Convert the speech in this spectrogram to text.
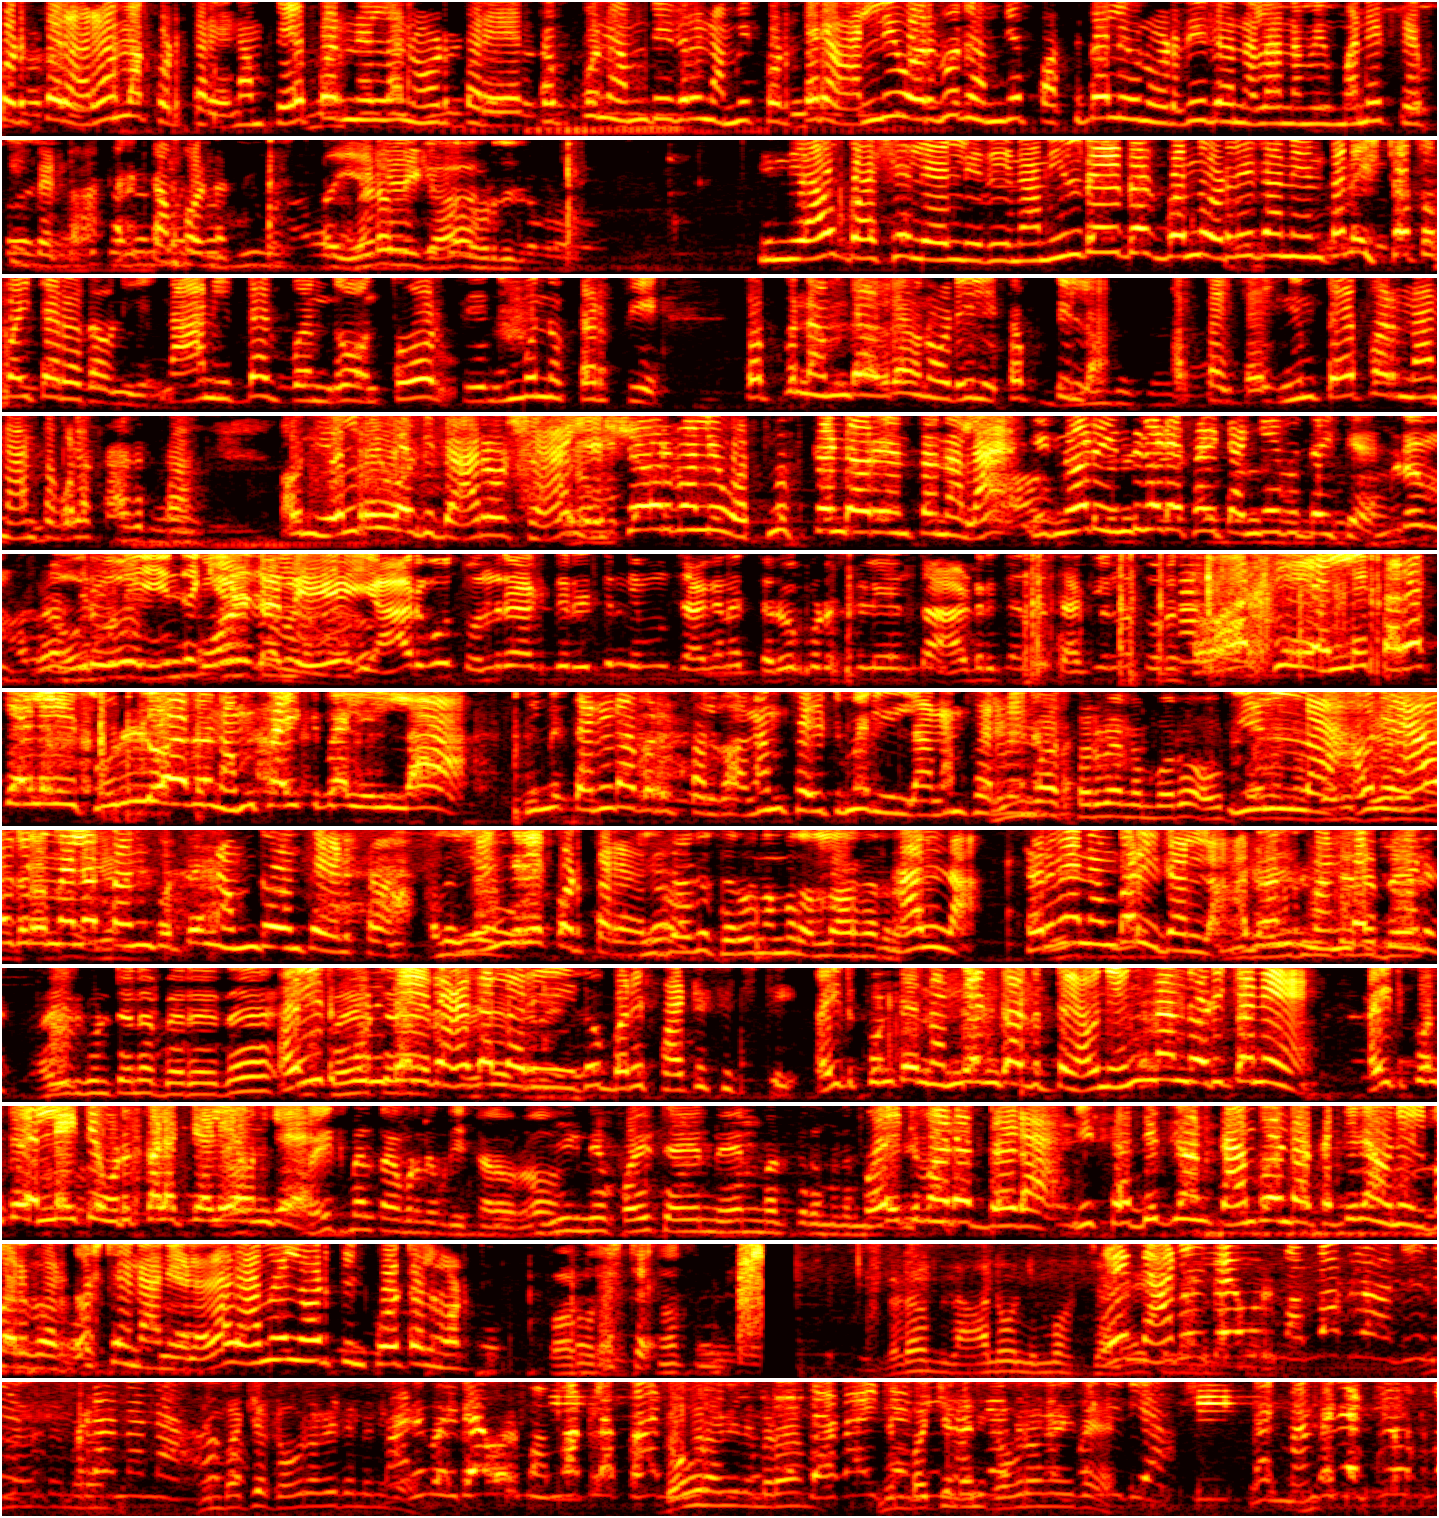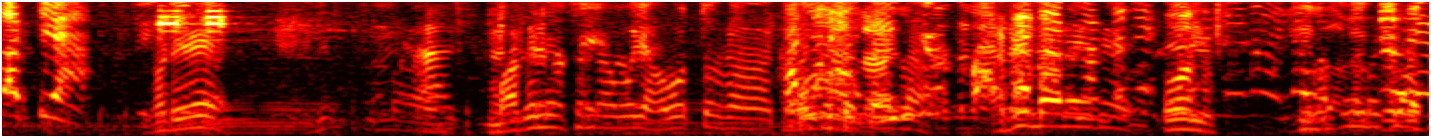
ಕೊಡ್ತಾರೆ ಆರಾಮಾಗಿ ಕೊಡ್ತಾರೆ. ನಮ್ ಪೇಪರ್ನೆಲ್ಲ ನೋಡ್ತಾರೆ. ತಪ್ಪು ನಮ್ದಿದ್ರೆ ನಮಗ್ ಕೊಡ್ತಾರೆ. ಅಲ್ಲಿವರೆಗೂ ನಮ್ಗೆ ಪಕ್ಕದಲ್ಲಿ ಇವ್ನು ಹೊಡೆದಿದ್ದಾನಲ್ಲ ನಮಗ್ ಮನೆಗ್ ಸೇಫ್ಟಿ ಬೇಡ ಕಾಂಪೌಂಡ್ ಮೇಡಮ್ ಈಗ ಹೊಡೆದಿದ್ರು ಮೇಡಮ್ ಇನ್ ಯಾವ ಭಾಷೆಯಲ್ಲಿ ಹೇಳಿರಿ? ನಾನು ಇಲ್ದೇ ಇದ್ದಾಗ ಬಂದು ಹೊಡೆದಿದ್ದಾನೆ ಅಂತಾನೆ ಇಷ್ಟೊತ್ತು ಬೈತಾ ಇರೋದು ಅವನಿಗೆ. ನಾನು ಇದ್ದಾಗ ಬಂದು ಅವ್ನು ತೋರಿಸಿ ನಿಮ್ಮನ್ನು ಕರ್ಸಿ ತಪ್ಪು ನಮ್ದಾದ್ರೆ ಅವ್ನು ಹೊಡಿಲಿ ತಪ್ಪಿಲ್ಲ. ಅರ್ಥ ಆಯ್ತಾ? ಈಗ ನಿಮ್ ಪೇಪರ್ನ ನಾನ್ ತಗೊಳಕ್ ಆಗುತ್ತಾ? ಅವ್ನು ಎಲ್ರಿ ಹೋಗಿದ್ದ ಆರು ವರ್ಷ? ಯಶ್ ಅವ್ರ ಮೇಲೆ ಒತ್ಮಿಸ್ಕೊಂಡವ್ರೆ ಅಂತಾನಲ್ಲ? ಈಗ ನೋಡಿ ಹಿಂದ್ಗಡೆ ಸೈಟ್ ಹಂಗೆ ಬಿದ್ದೈತೆ. ಯಾರಿಗೂ ತೊಂದರೆ ಆಗದಿರೋ ರೀತಿ ನಿಮ್ ಜಾಗನ ತೆರವುಪಡಿಸ್ಕೊಳ್ಳಿ ಅಂತ ಆರ್ಡರ್ ಇದೆ ಅಂತ ದಾಖಲೆನ ತೋರಿಸ್ತಾರೆ. ತೋರಿಸಿ ಎಲ್ಲಿ ತರ ಕೇಳಿ? ಸುಳ್ಳು ಅದು ನಮ್ ಸೈಟ್ ಮೇಲೆ ಇಲ್ಲ ನಿಮಗೆ ಕನ್ನಡ ಬರುತ್ತಲ್ವಾ? ನಮ್ ಸೈಟ್ ಮೇಲೆ ಇಲ್ಲ ನಮ್ ಸರ್ವೆ ನಿಮ್ಮ ಸರ್ವೆ ನಂಬರ್ ಅವ್ರ ಇಲ್ಲ ಅವ್ರು ಯಾವ್ದ್ರ ಮೇಲೆ ತಂದ್ಬಿಟ್ಟು ನಮ್ದು ಅಂತ ಹೇಳ್ತಾರೆ ಹೆಂಗ್ರೆ ಕೊಡ್ತಾರೆ ಅವ್ರು? ಸರ್ವೆ ನಂಬರ್ ಅಲ್ಲ ಹಾಗಾದ್ರೆ. ಅಲ್ಲ ಸರ್ವೆ ನಂಬರ್ ಇದಲ್ಲ. ಅದೊಂದು ಐದು ಮಂಡಕ್ ಮಾಡು. ಐದು ಗುಂಟೆನೆ ಬೇರೆ ಇದೆ. ಐದ್ site ಕುಂಟೆ ಇದು ಆಗಲ್ಲ ರೀ ಇದು ಬರೀ ಫಾರ್ಟಿ ಸಿಕ್ಸ್ಟಿ ಐದ್ ಕುಂಟೆ ನಂದ್ ಹೆಂಗಾಗುತ್ತೆ? ಅವ್ನ್ ಹೆಂಗ್ ನಂದ್ ಹೊಡಿತಾನೆ? ಐದ್ ಕುಂಟೆ ಎಲ್ಲೈತೆ ಹುಡ್ಕೊಳಕ್ ಹೇಳಿ ಅವ್ನ್ಗೆ. ಈಗ ನೀವು ಫೈಟ್ ಏನ್ ಏನ್ ಮಾಡ್ತೀರಾ ಮೇಡಮ್ ಫೈಟ್ ಮಾಡೋದ್ ಬೇಡ. ಈಗ ಸದ್ಯಕ್ಕೆ ನಾನು ಕಾಂಪೌಂಡ್ ಹಾಕತ್ತೀನಿ ಅವ್ನು ಇಲ್ಲಿ ಬರಬಾರ್ದು. ಅಷ್ಟೇ ನಾನು ಹೇಳೋದು. ಅದ್ ಆಮೇಲೆ ನೋಡ್ತೀನಿ ಕೋರ್ಟಲ್ಲಿ ನೋಡ್ತೀನಿ. ಅಷ್ಟೇ. ಮೇಡಮ್ ನಾನು ನಿಮ್ಮ ಏ, ನಾನು ಇದೇ ಊರ್ ಮೊಮ್ಮಗ್ಳು, ನನ್ನ. ನಿಮ್ ಬಗ್ಗೆ ಗೌರವ ಇದೆ ನನಗೆ. ಗೌರವ ಇದೆ ಮೇಡಮ್. ನಿಮ್ಮ ಬಗ್ಗೆ ನನಗೆ ಗೌರವ ಇದೆ. ನೋಡಿ ಮಗನ ಹೆಸರು ನಾವು ಯಾವತ್ತೂ ಕಳ್ಕೊಳ್ತಾ ಇಲ್ಲ ಅಭಿಮಾನ ಇದೆ. ಫೋನ್. ಹೆಸ್ರು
